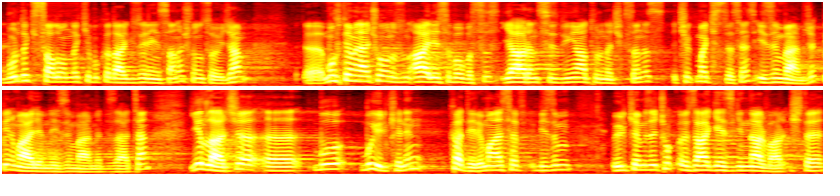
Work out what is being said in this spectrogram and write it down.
buradaki salondaki bu kadar güzel insana şunu söyleyeceğim. E, muhtemelen çoğunuzun ailesi babası yarın siz dünya turuna çıksanız, çıkmak isteseniz izin vermeyecek. Benim ailem de izin vermedi zaten. Yıllarca e, bu bu ülkenin kaderi. Maalesef bizim ülkemizde çok özel gezginler var. İşte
